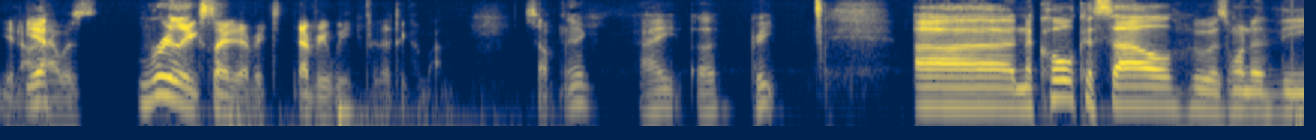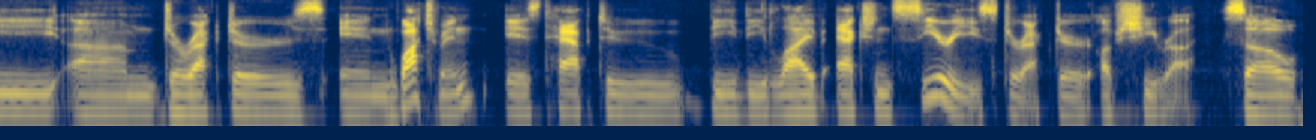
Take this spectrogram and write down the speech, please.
you know, and Yeah. I was really excited every every week for that to come on. So I agree. Uh, Nicole Cassell, who is one of the um, directors in Watchmen, is tapped to be the live action series director of She-Ra. So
